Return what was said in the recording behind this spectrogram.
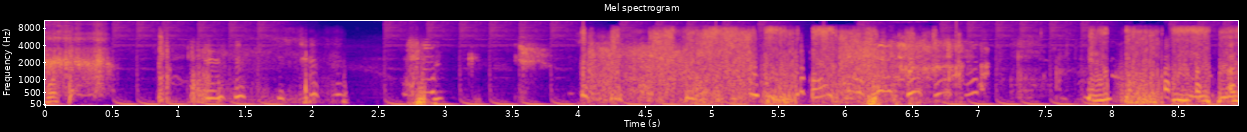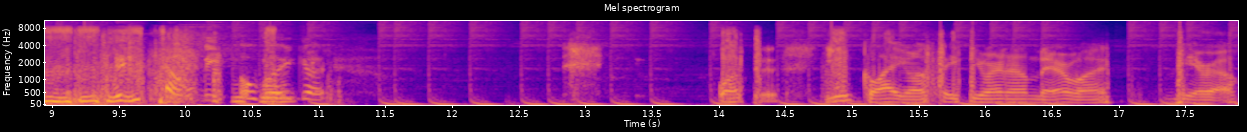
What Help me. Oh my god. What the? You glide on safety right now. Never mind. Zero.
